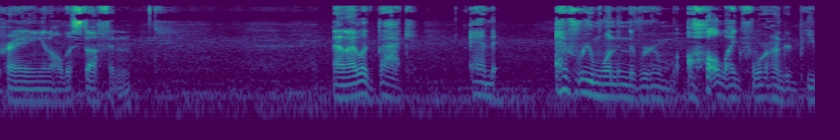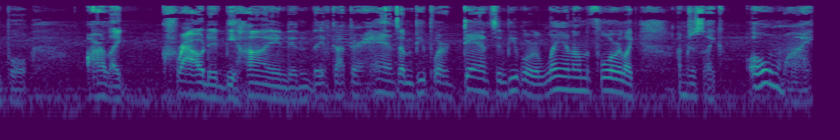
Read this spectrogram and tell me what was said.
praying and all this stuff. And, and I look back and everyone in the room, all like 400 people are like crowded behind and they've got their hands up people are dancing people are laying on the floor. Like i'm just like oh my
